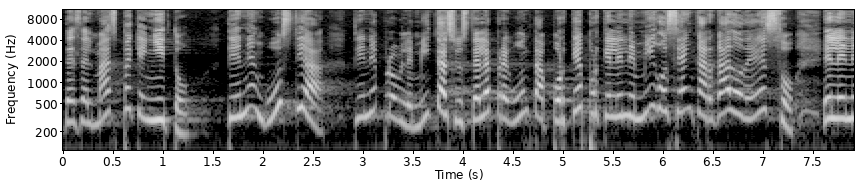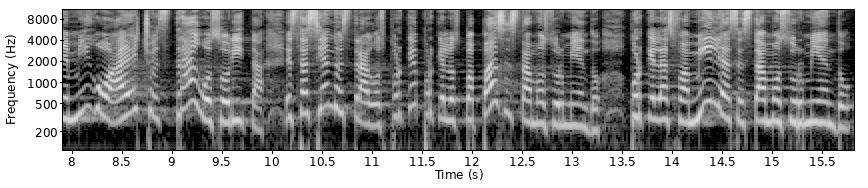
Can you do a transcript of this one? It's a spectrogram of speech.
Desde el más pequeñito, tiene angustia, tiene problemitas. Si usted le pregunta, ¿por qué? Porque el enemigo se ha encargado de eso. El enemigo ha hecho estragos ahorita, está haciendo estragos. ¿Por qué? Porque los papás estamos durmiendo, porque las familias estamos durmiendo.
